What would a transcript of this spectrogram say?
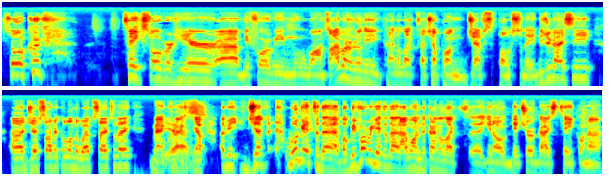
So a quick takes over here uh, before we move on. So I want to really kind of like touch up on Jeff's post today. Did you guys see uh, Jeff's article on the website today? Man, yes. cracks I mean, Jeff, we'll get to that, but before we get to that, I wanted to kind of like uh, you know get your guys' take on a,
